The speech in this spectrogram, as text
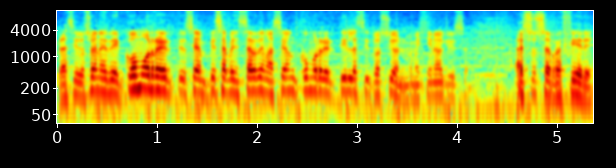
la situación es de cómo revertir, o sea, empieza a pensar demasiado en cómo revertir la situación, me imagino que eso- a eso se refiere.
